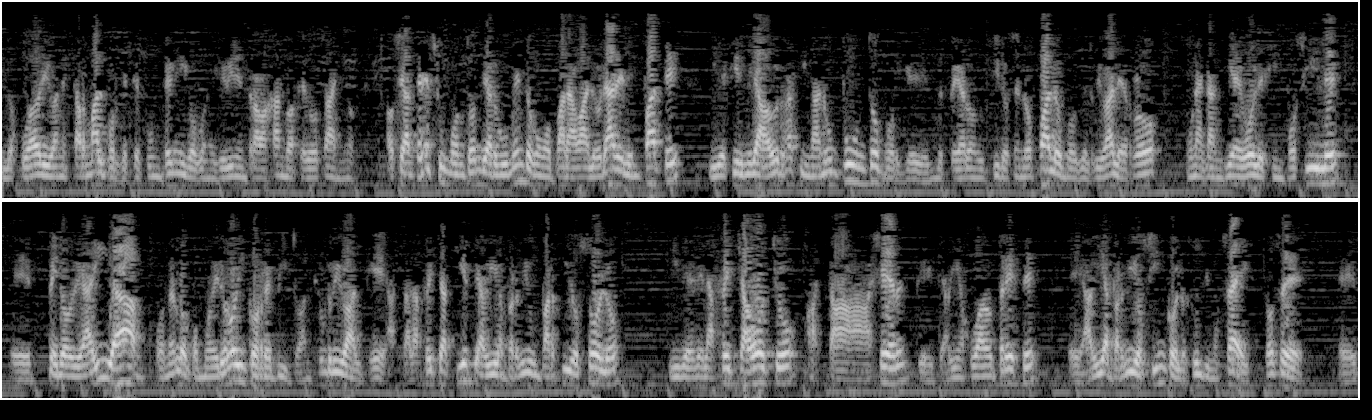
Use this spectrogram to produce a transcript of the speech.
los jugadores iban a estar mal porque se fue un técnico con el que vienen trabajando hace dos años. O sea, tenés un montón de argumentos como para valorar el empate y decir, mira, hoy Racing ganó un punto porque pegaron tiros en los palos, porque el rival erró una cantidad de goles imposible, eh, pero de ahí a ponerlo como heroico, repito, ante un rival que hasta la fecha 7 había perdido un partido solo y desde la fecha 8 hasta ayer, que, habían jugado 13, eh, había perdido 5 de los últimos 6. Entonces, eh,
